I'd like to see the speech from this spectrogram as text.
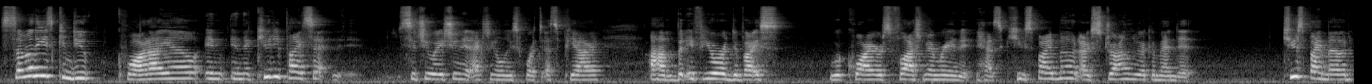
some of these can do quad I/O. In in the set, situation, it actually only supports SPI. Um, but if your device requires flash memory and it has QSPI mode, I strongly recommend it. QSPI mode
